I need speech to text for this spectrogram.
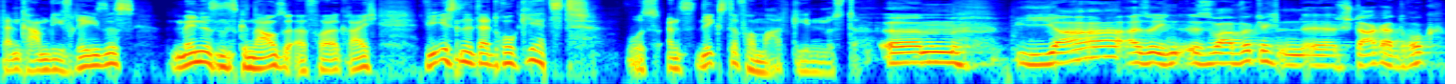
Dann kam die Fräses, mindestens genauso erfolgreich. Wie ist denn der Druck jetzt? Wo es ans nächste Format gehen müsste? Ähm, ja, also ich, es war wirklich ein äh, starker Druck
